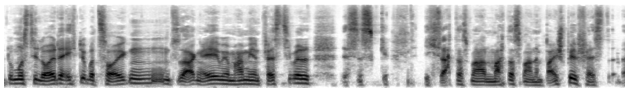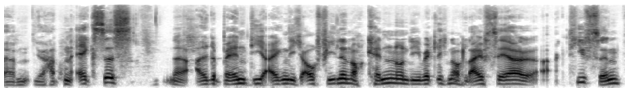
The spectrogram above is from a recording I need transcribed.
Du musst die Leute echt überzeugen und sagen, ey, wir haben hier ein Festival. Das ist, ich sag das mal, mach das mal ein Beispiel fest. Ähm, wir hatten Axis, eine alte Band, die eigentlich auch viele noch kennen und die wirklich noch live sehr aktiv sind.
